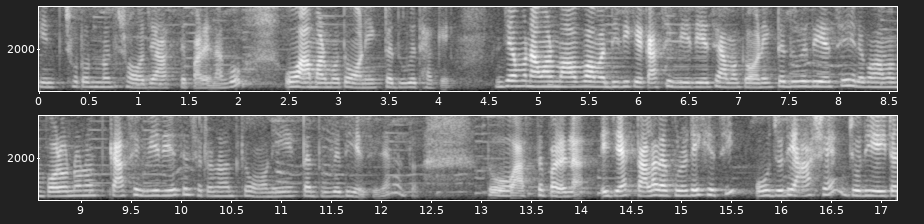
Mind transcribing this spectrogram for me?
কিন্তু ছোট ননদ সহজে আসতে পারে না গো। ও আমার মতো অনেকটা দূরে থাকে। যেমন আমার মা বাবা আমার দিদিকে কাছে বিয়ে দিয়েছে, আমাকে অনেকটা দূরে দিয়েছে। এরকম আমার বড় ননদ কাছে বিয়ে দিয়েছে, ছোটো ননদকে অনেকটা দূরে দিয়েছে, জানো তো? তো আসতে পারে না। এই যে একটা আলাদা করে রেখেছি, ও যদি আসে, যদি এইটা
